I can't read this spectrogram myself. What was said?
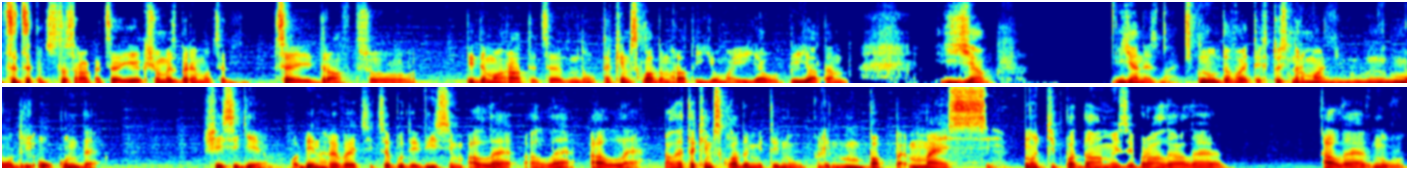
Це, це просто срака. Це, якщо ми зберемо це, цей драфт, що підемо грати, це ну, таким складом грати, йома, і я, і я там. Я. Я не знаю. Ну, давайте, хтось нормальний. Модрі. О, кунде. 6 ідеям. Один гравець, і це буде 8, але, але, але. Але таким складом іти, ну, блін, Мбапе, Мессі. Ну, типа, да, ми зібрали, але. Але, ну.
